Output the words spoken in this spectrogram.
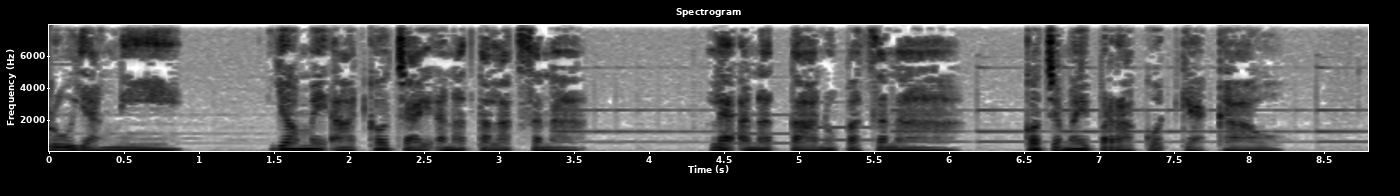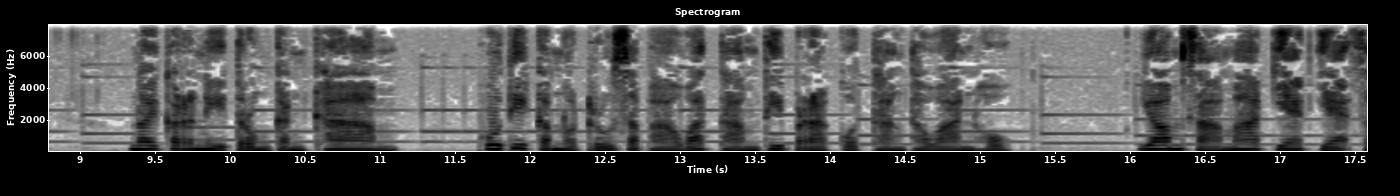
รู้อย่างนี้ ย่อมไม่อาจเข้าใจอนัตตลักษณะ และอนัตตานุปัสสนา ก็จะไม่ปรากฏแก่เขา ในกรณีตรงกันข้าม ผู้ที่กำหนดรู้สภาวะธรรมที่ปรากฏทางทวารหกย่อมสามารถแยกแยะส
